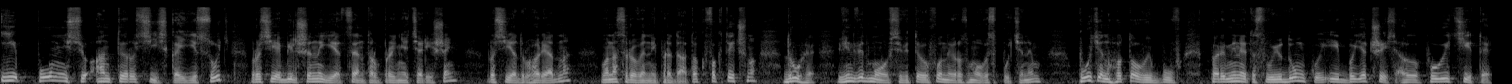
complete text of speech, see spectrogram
і повністю антиросійська її суть. Росія більше не є центром прийняття рішень. Росія другорядна, вона сировинний придаток, фактично. Друге, він відмовився від телефонної розмови з Путіним. Путін готовий був перемінити свою думку і, боячись, але полетіти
